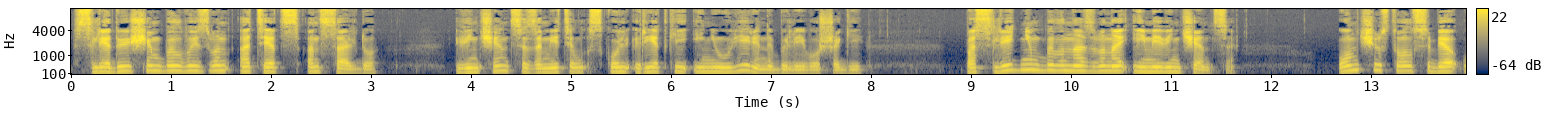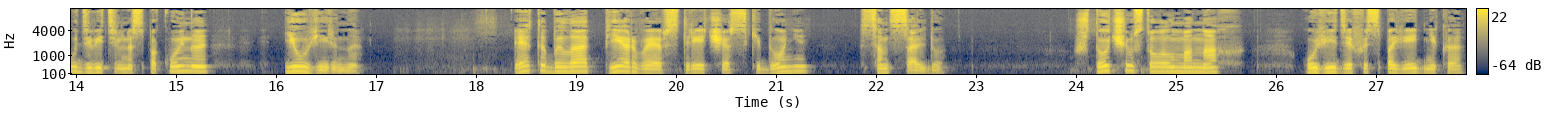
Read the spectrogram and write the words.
Следующим был вызван отец Ансальдо. Винченцо заметил, сколь редкие и неуверены были его шаги. Последним было названо имя Винченца. Он чувствовал себя удивительно спокойно и уверенно. Это была первая встреча с Кедони с Ансальдо. Что чувствовал монах, увидев исповедника,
